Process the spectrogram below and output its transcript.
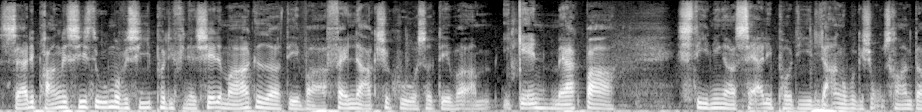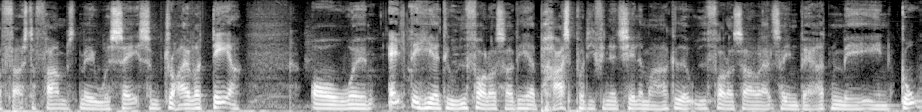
særlig prangende sidste uge, må vi sige, på de finansielle markeder. Det var faldende aktiekurser, det var igen mærkbare stigninger, særligt på de lange obligationsrenter, først og fremmest med USA som driver der. Og øh, alt det her, det udfolder sig, det her pres på de finansielle markeder udfolder sig jo altså i en verden med en god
